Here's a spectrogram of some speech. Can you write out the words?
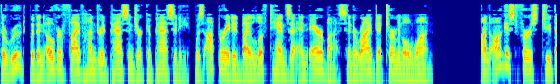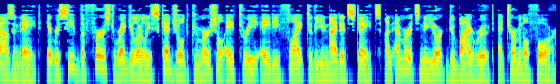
The route, with an over 500 passenger capacity, was operated by Lufthansa and Airbus and arrived at Terminal 1. On August 1, 2008, it received the first regularly scheduled commercial A380 flight to the United States on Emirates New York-Dubai route at Terminal 4.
